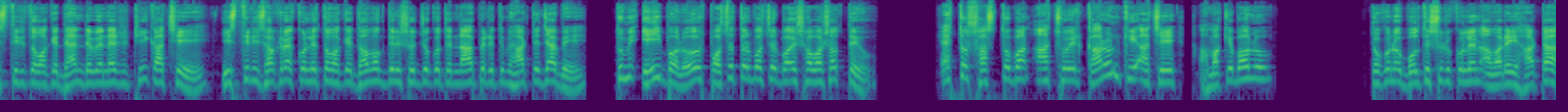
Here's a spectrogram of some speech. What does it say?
স্ত্রী তোমাকে ধ্যান দেবে না, এটা ঠিক আছে। স্ত্রী ঝগড়া করলে তোমাকে ধমক দিলে সহ্য করতে না পেরে তুমি হাঁটতে যাবে। তুমি এই বলো, পঁচাত্তর বছর বয়স হওয়া সত্ত্বেও এত স্বাস্থ্যবান আছো, এর কারণ কি আছে? আমাকে বলো। তখনও বলতে শুরু করলেন, আমার এই হাঁটা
